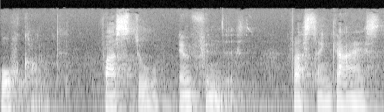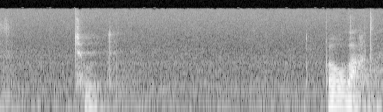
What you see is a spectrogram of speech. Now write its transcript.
hochkommt, was du empfindest, was dein Geist tut. Beobachte.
